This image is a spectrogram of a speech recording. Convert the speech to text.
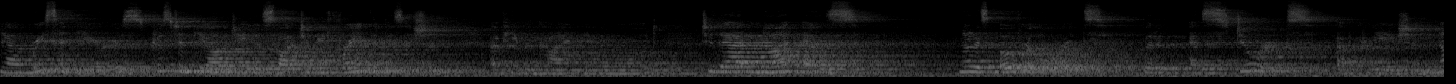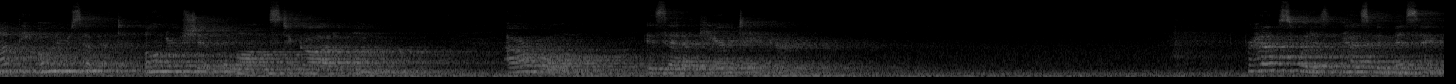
Now, in recent years, Christian theology has sought to reframe the position of humankind in the world to that not as not as overlords, but as stewards of creation, not the owners of it. Ownership belongs to God alone. Our role is that of caretaker. Perhaps what is, has been missing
